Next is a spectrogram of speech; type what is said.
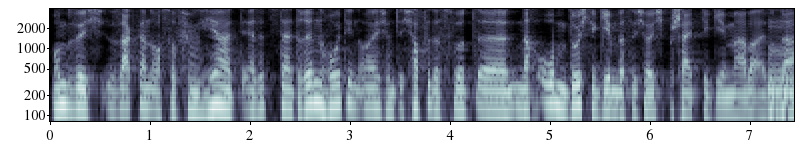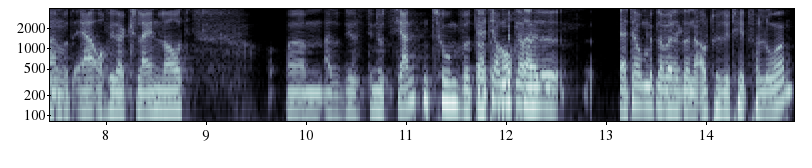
Um sich sagt dann auch so von, hier, er sitzt da drin, holt ihn euch und ich hoffe, das wird äh, nach oben durchgegeben, dass ich euch Bescheid gegeben habe. Also mhm. da wird er auch wieder kleinlaut. Ähm, also dieses Denunziantentum wird dort er hat ja auch, auch mittlerweile, Er hat ja auch mittlerweile zeigt. seine Autorität verloren.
